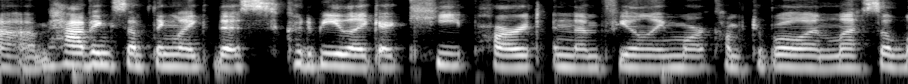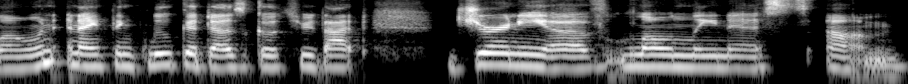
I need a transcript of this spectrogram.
um, having something like this could be like a key part in them feeling more comfortable and less alone. And I think Luca does go through that journey of loneliness. Um,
